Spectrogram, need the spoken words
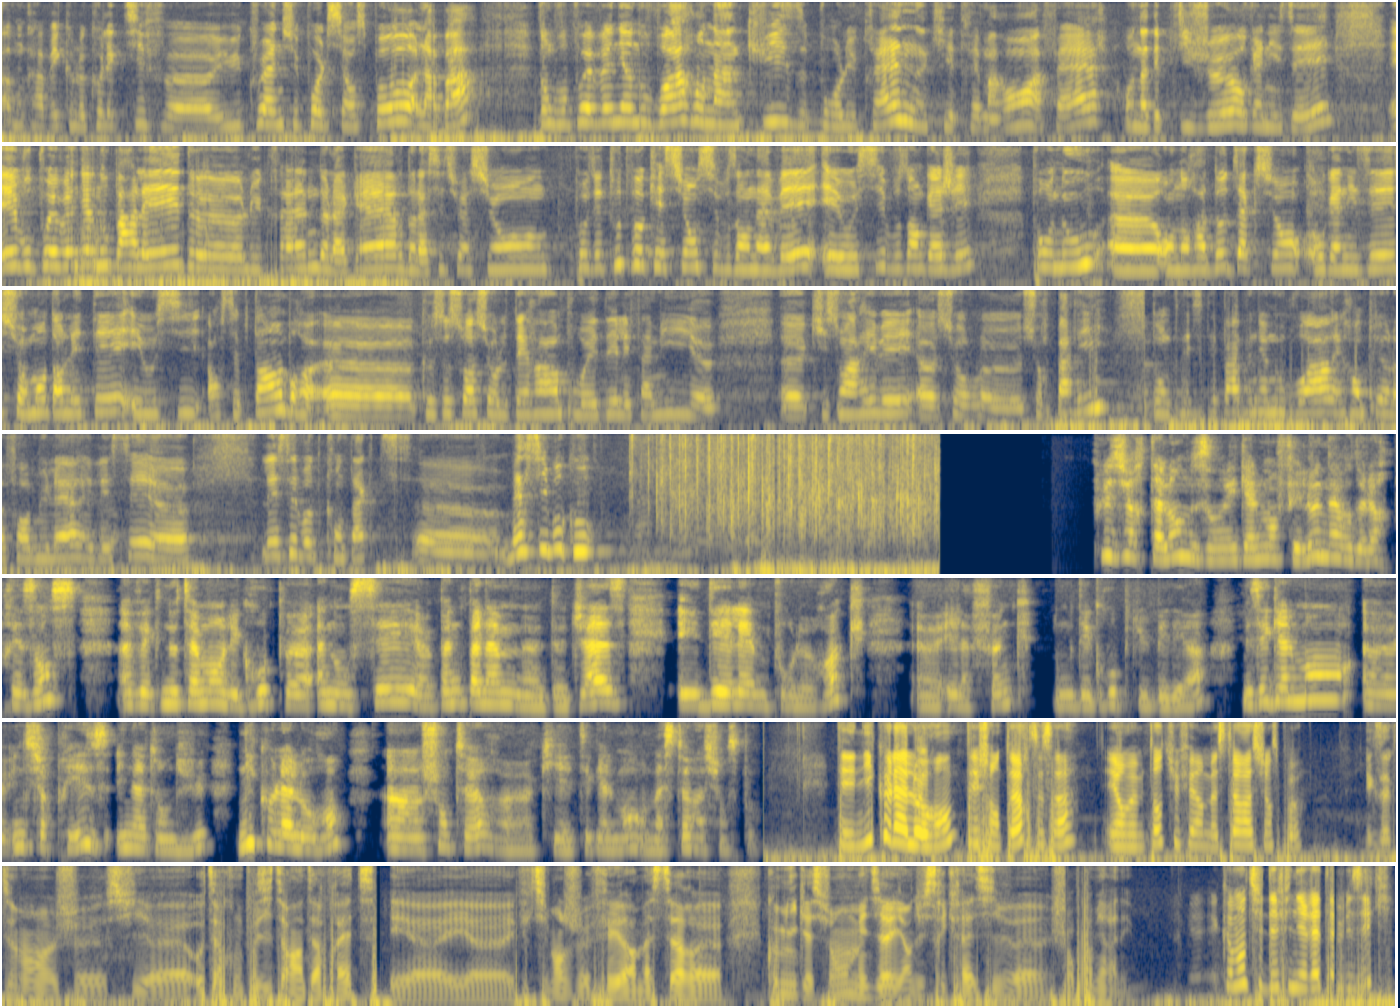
donc avec le collectif Ukraine Support Sciences Po là-bas. Donc vous pouvez venir nous voir. On a un quiz pour l'Ukraine qui est très marrant à faire. On a des petits jeux organisés. Et vous pouvez venir nous parler de l'Ukraine, de la guerre, de la situation. Poser toutes vos questions si vous en avez et aussi vous engager pour nous, euh, on aura d'autres actions organisées sûrement dans l'été et aussi en septembre, euh, que ce soit sur le terrain pour aider les familles euh, qui sont arrivées sur, Paris. Donc n'hésitez pas à venir nous voir et remplir le formulaire et laisser, laisser votre contact. merci beaucoup. Plusieurs talents nous ont également fait l'honneur de leur présence, avec notamment les groupes annoncés Pan Panam de jazz et DLM pour le rock euh, et la funk, donc des groupes du BDA, mais également euh, une surprise inattendue, Nicolas Laurent, un chanteur euh, qui est également en master à Sciences Po. T'es Nicolas Laurent, t'es chanteur, c'est ça? Et en même temps, tu fais un master à Sciences Po Exactement, je suis euh, auteur-compositeur-interprète et, euh, et euh, effectivement je fais un master communication, médias et industrie créative, je suis en première année. Et comment tu définirais ta musique?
